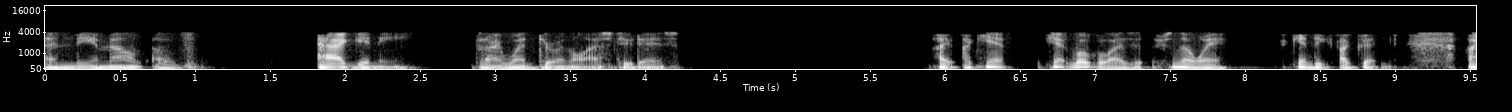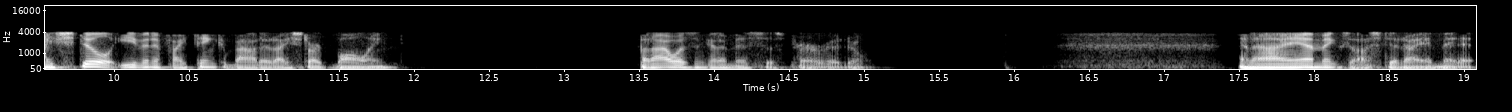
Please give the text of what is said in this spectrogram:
and the amount of agony that I went through in the last two days. I, I can't can't vocalize it. There's no way. I can't think I couldn't I still even if I think about it I start bawling. But I wasn't gonna miss this prayer vigil. And I am exhausted, I admit it.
